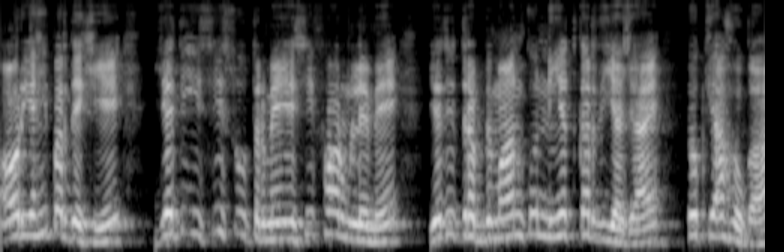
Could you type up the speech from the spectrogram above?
और यहीं पर देखिए, यदि इसी सूत्र में, इसी फॉर्मूले में यदि द्रव्यमान को नियत कर दिया जाए तो क्या होगा?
